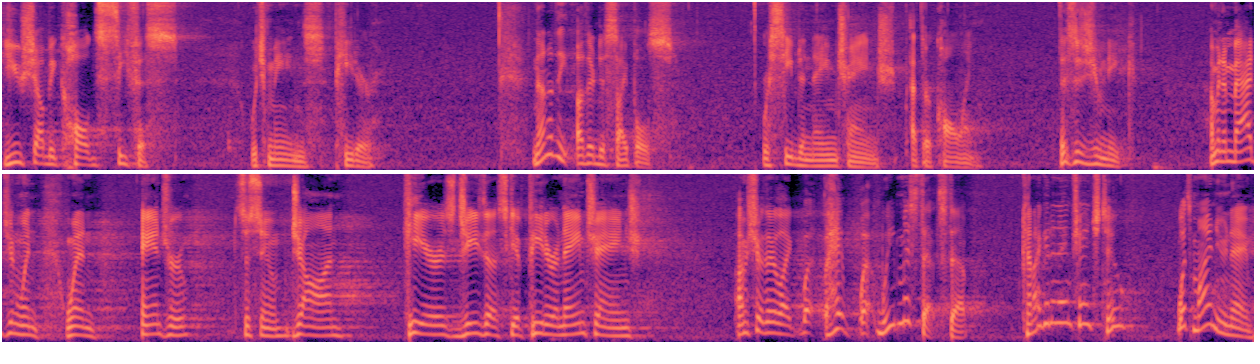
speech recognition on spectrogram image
You shall be called Cephas, which means Peter. None of the other disciples received a name change at their calling. This is unique. I mean, imagine when, when Andrew, let's assume, John, hears Jesus give Peter a name change. I'm sure they're like, but, hey, we missed that step. Can I get a name change too? What's my new name?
